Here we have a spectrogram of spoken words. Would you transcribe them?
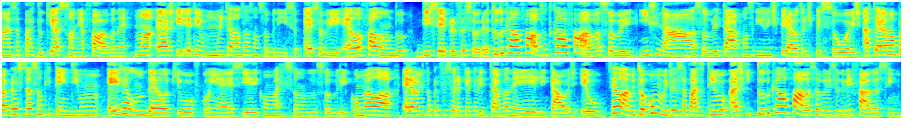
nessa parte do que a Sônia falava, né? Uma, eu acho que eu tenho muita anotação sobre isso. É sobre ela falando de ser professora. Tudo que ela falava, tudo que ela falava sobre ensinar, sobre estar tá conseguindo inspirar outras pessoas. Até uma própria citação que tem de um ex-aluno dela que o Wolf conhece, e ele conversando sobre como ela era a única professora que acreditava nele e tal. Eu, sei lá, me tocou muito essa parte. Tenho, acho que tudo que ela falava sobre isso grifado, assim.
